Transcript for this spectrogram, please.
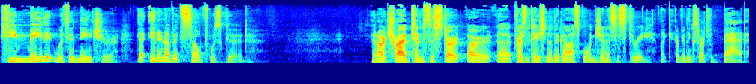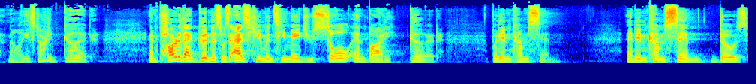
he made it with a nature that in and of itself was good. And our tribe tends to start our uh, presentation of the gospel in Genesis 3. Like everything starts with bad. No, like it started good. And part of that goodness was as humans, He made you soul and body good. But in comes sin. And in comes sin, those,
